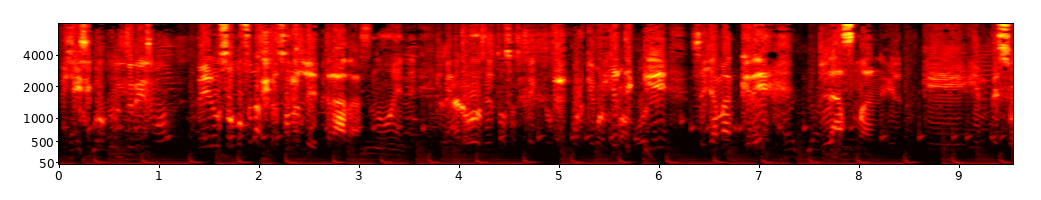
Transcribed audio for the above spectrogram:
físico-culturismo. Pero somos unas personas letradas, ¿no? En, en todos estos aspectos. Porque Por fíjate favor. que se llama Greg Glassman, el que empezó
